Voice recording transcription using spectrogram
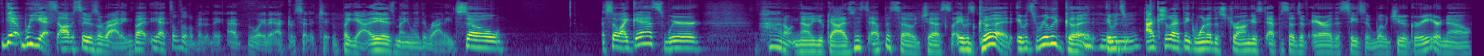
yeah, well, yes, obviously it was the writing, but yeah, it's a little bit of the, uh, the way the actor said it too. But yeah, it is mainly the writing. So, so I guess we're. I don't know, you guys. This episode just, it was good. It was really good. It was mm-hmm. actually, I think, one of the strongest episodes of Arrow this season. What, would you agree or no?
